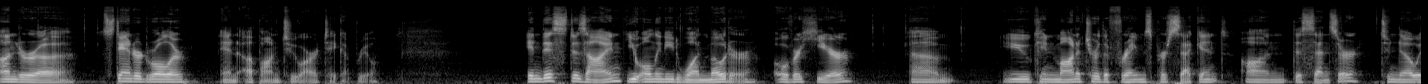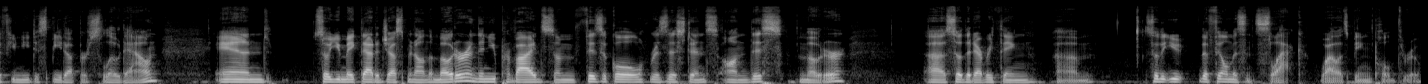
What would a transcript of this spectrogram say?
under a standard roller, and up onto our take-up reel. In this design, you only need one motor. Over here, um, you can monitor the frames per second on the sensor to know if you need to speed up or slow down. And so you make that adjustment on the motor and then you provide some physical resistance on this motor uh, so that everything, um, so that you the film isn't slack while it's being pulled through.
